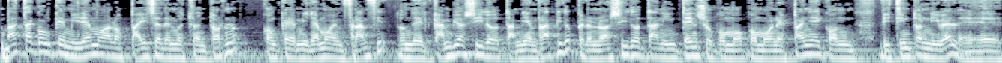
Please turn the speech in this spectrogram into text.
Basta con que miremos a los países de nuestro entorno, con que miremos en Francia, donde el cambio ha sido también rápido, pero no ha sido tan intenso como, como en España y con distintos niveles eh,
